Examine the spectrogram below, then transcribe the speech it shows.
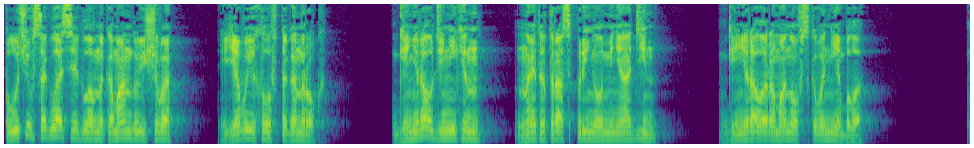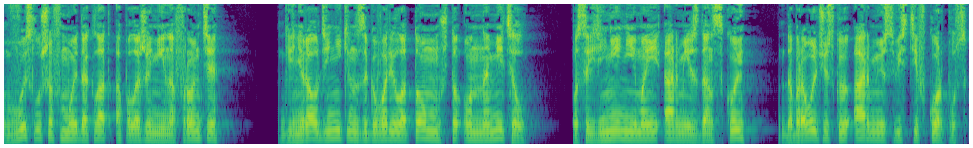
Получив согласие главнокомандующего, я выехал в Таганрог. Генерал Деникин на этот раз принял меня один. Генерала Романовского не было. Выслушав мой доклад о положении на фронте, генерал Деникин заговорил о том, что он наметил по соединении моей армии с Донской добровольческую армию свести в корпус.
